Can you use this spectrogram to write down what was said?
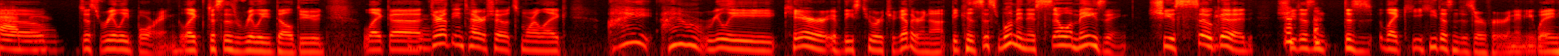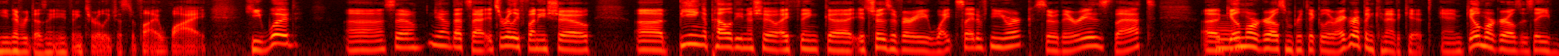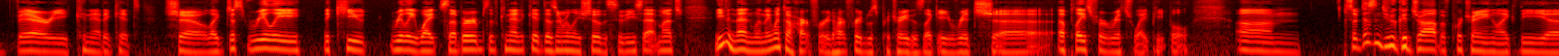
just really boring. Like just this really dull dude. Like uh throughout the entire show it's more like I I don't really care if these two are together or not because this woman is so amazing. She is so good. She doesn't does like he, he doesn't deserve her in any way and he never does anything to really justify why he would. Uh so, you know, that's that. It's a really funny show. Uh being a Palladino show, I think uh it shows a very white side of New York, so there is that. Uh, Gilmore Girls in particular. I grew up in Connecticut, and Gilmore Girls is a very Connecticut show. Like just really the cute, really white suburbs of Connecticut doesn't really show the cities that much. even then, when they went to Hartford, Hartford was portrayed as like a rich, uh, a place for rich white people. Um, so it doesn't do a good job of portraying like the uh,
